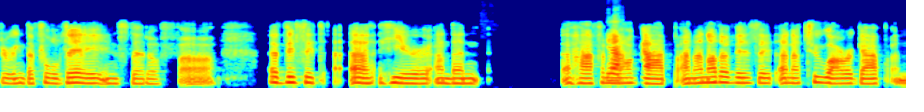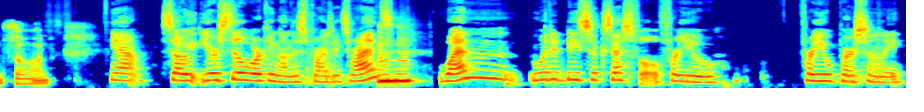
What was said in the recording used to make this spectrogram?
during the full day instead of uh, a visit uh, here and then a half an yeah. hour gap and another visit and a two hour gap and so on. Yeah. So you're still working on this project, right? Mm-hmm. When would it be successful for you, for you personally?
